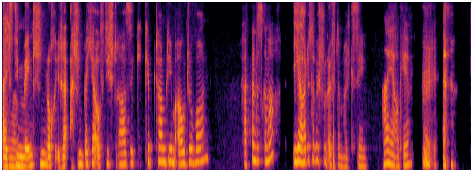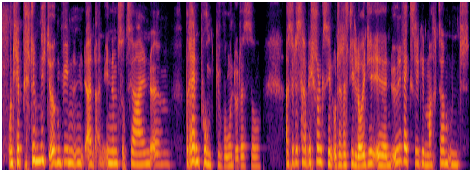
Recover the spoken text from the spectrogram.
als Ja. die Menschen noch ihre Aschenbecher auf die Straße gekippt haben, die im Auto waren. Hat man das gemacht? Ja, das habe ich schon öfter mal gesehen. Ah ja, okay. Und ich habe bestimmt nicht irgendwie in, in, in einem sozialen ähm, Brennpunkt gewohnt oder so. Also das habe ich schon gesehen. Oder dass die Leute äh, einen Ölwechsel gemacht haben und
